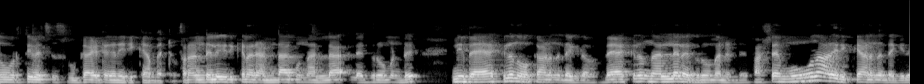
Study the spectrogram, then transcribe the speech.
നൂർത്തി വെച്ച് സുഖമായിട്ട് ഇങ്ങനെ ഇരിക്കാൻ പറ്റും. ഫ്രണ്ടിൽ ഇരിക്കുന്ന രണ്ടാൾക്കും നല്ല ലെഗ് റൂം ഉണ്ട്. ഇനി ബാക്കിൽ നോക്കുകയാണെന്നുണ്ടെങ്കിലോ ബാക്കിലും നല്ല ലെഗ് റൂം തന്നെ ഉണ്ട്. പക്ഷെ മൂന്നാൾ ഇരിക്കുകയാണെന്നുണ്ടെങ്കിൽ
